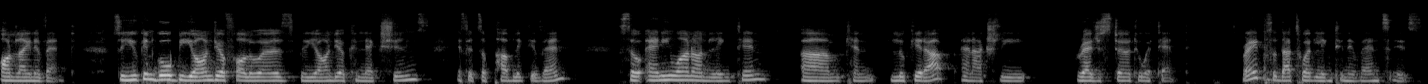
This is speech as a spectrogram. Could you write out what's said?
online event. So you can go beyond your followers, beyond your connections if it's a public event. So anyone on LinkedIn um, can look it up and actually register to attend, right? So that's what LinkedIn events is.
